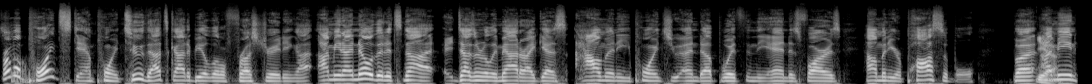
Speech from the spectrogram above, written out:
From So, a point standpoint, too, that's got to be a little frustrating. I, I mean, I know that it's not, it doesn't really matter, I guess, how many points you end up with in the end as far as how many are possible. But I mean,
